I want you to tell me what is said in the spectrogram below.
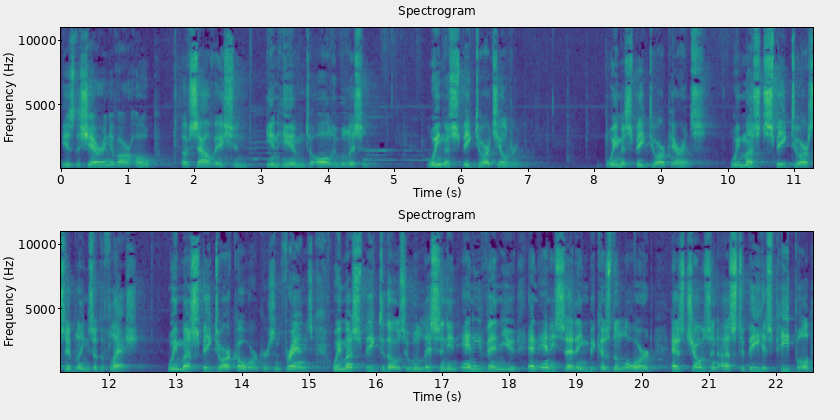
is the sharing of our hope of salvation in Him to all who will listen. We must speak to our children. We must speak to our parents. We must speak to our siblings of the flesh. We must speak to our coworkers and friends. We must speak to those who will listen in any venue and any setting because the Lord has chosen us to be His people,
